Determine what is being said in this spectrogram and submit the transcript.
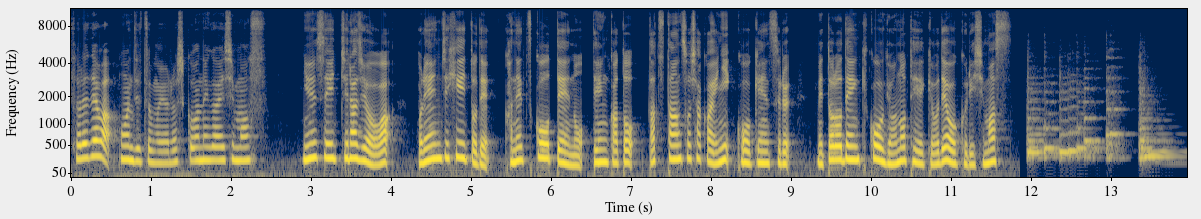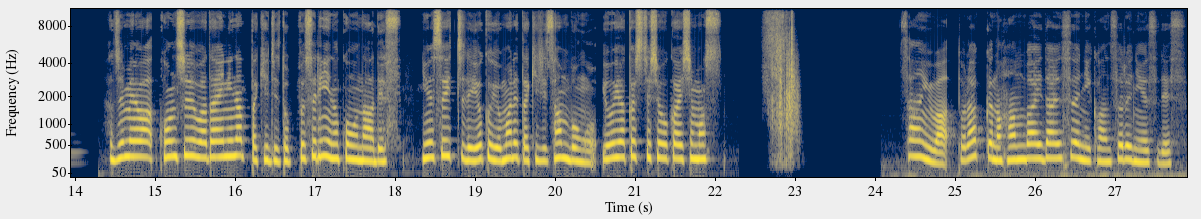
それでは本日もよろしくお願いします。ニュースイッチラジオはオレンジヒートで加熱工程の電化と脱炭素社会に貢献するメトロ電気工業の提供でお送りします。はじめは今週話題になった記事トップ3のコーナーです。ニュースイッチでよく読まれた記事3本を要約して紹介します。3位はトラックの販売台数に関するニュースです。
